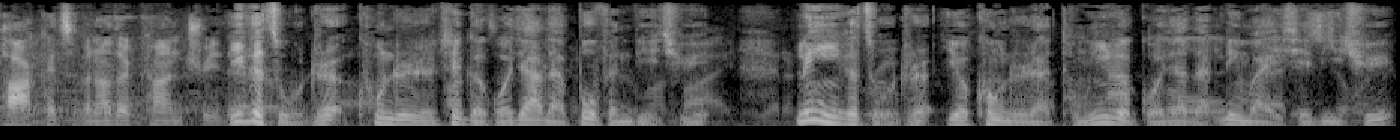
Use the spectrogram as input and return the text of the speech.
pockets of another country. 一个组织控制着这个国家的部分地区，另一个组织又控制着同一个国家的另外一些地区。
